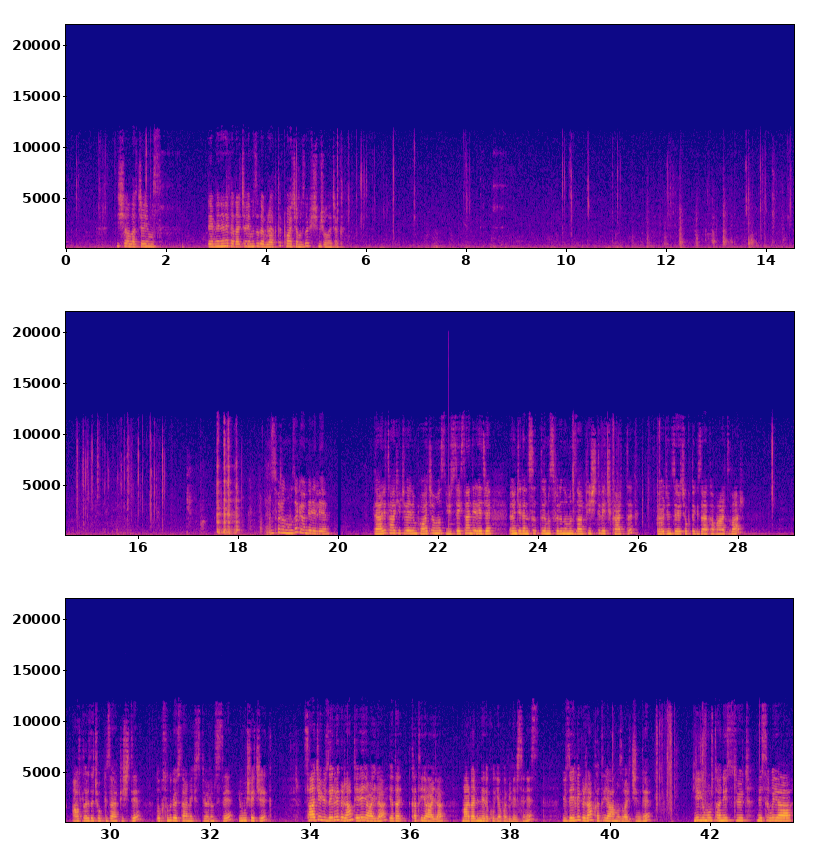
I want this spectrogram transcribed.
İnşallah çayımız demlenene kadar çayımızı da bıraktık. Poğaçamız da pişmiş olacak. Fırınımıza gönderelim. Değerli takipçilerim poğaçamız 180 derece önceden ısıttığımız fırınımızda pişti ve çıkarttık. Gördüğünüz üzere çok da güzel kabardılar. Altları da çok güzel pişti. Dokusunu göstermek istiyorum size. Yumuşacık. Sadece 150 gram tereyağıyla ya da katı yağıyla margarinle de yapabilirsiniz. 150 gram katı yağımız var içinde. Ne yumurta, ne süt, ne sıvı yağ.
